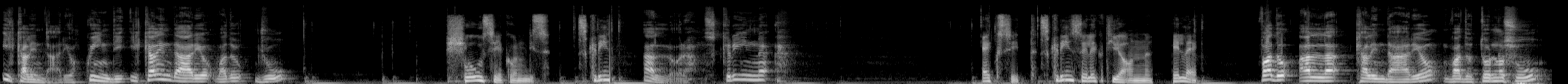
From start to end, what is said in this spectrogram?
il calendario. Quindi il calendario, vado giù, Show seconds. Screen. allora, screen, Exit. Screen selection. Elect. Vado al calendario, vado, torno su,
